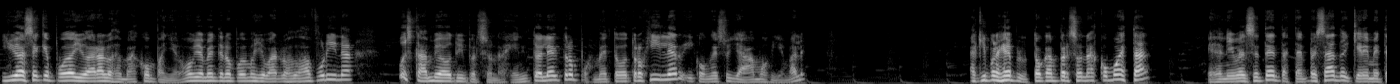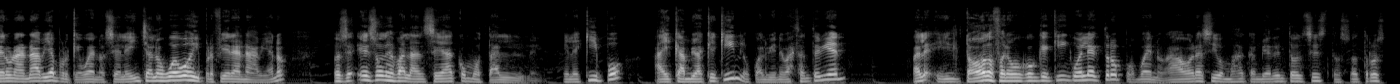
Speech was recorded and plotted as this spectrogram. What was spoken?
y yo ya sé que puedo ayudar a los demás compañeros. Obviamente no podemos llevar los dos a Furina, pues cambio a otro personaje. Necesito electro, pues meto otro healer y con eso ya vamos bien, ¿vale? Aquí, por ejemplo, tocan personas como esta, es de nivel 70, está empezando y quiere meter una Navia porque, bueno, se le hincha los huevos y prefiere a Navia, ¿no? Entonces, eso desbalancea como tal el equipo. Ahí cambió a Kekin, lo cual viene bastante bien. ¿Vale? Y todos fueron con Kekin o Electro. Pues bueno, ahora sí vamos a cambiar entonces nosotros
